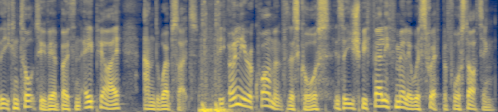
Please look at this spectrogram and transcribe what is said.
that you can talk to via both an API and a website. The only requirement for this course is that you should be fairly familiar with Swift before starting.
